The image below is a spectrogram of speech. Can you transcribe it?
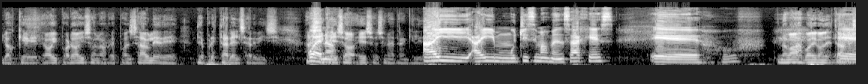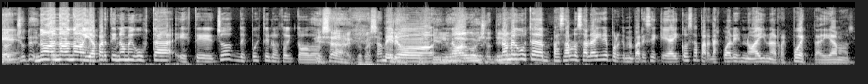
los que hoy por hoy son los responsables de, de prestar el servicio. Así Bueno. que eso, eso es una tranquilidad. Hay hay muchísimos mensajes eh, uf. No vas a poder contestar. Eh, Yo- yo te- no, no, no, y aparte no me gusta, este, yo después te los doy todos. Exacto, pasámelo, Pero lo no, hago y yo te no lo- me gusta pasarlos al aire porque me parece que hay cosas para las cuales no hay una respuesta, digamos.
